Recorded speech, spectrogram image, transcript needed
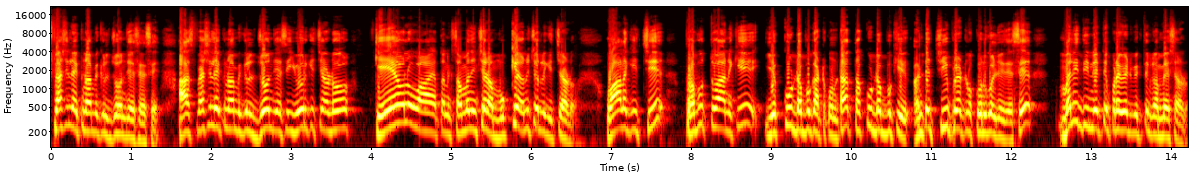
స్పెషల్ ఎకనామికల్ జోన్ చేసేసి. ఆ స్పెషల్ ఎకనామికల్ జోన్ చేసి ఎవరికి ఇచ్చాడు? కేవలం వా- అతనికి సంబంధించిన ముఖ్య అనుచరులకు ఇచ్చాడు. వాళ్ళకి ఇచ్చి ప్రభుత్వానికి ఎక్కువ డబ్బు కట్టుకుంటా తక్కువ డబ్బుకి అంటే చీప్ రేట్లో కొనుగోలు చేసేసి మళ్ళీ దీన్ని ఎత్తి ప్రైవేట్ వ్యక్తులకు అమ్మేశాడు.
